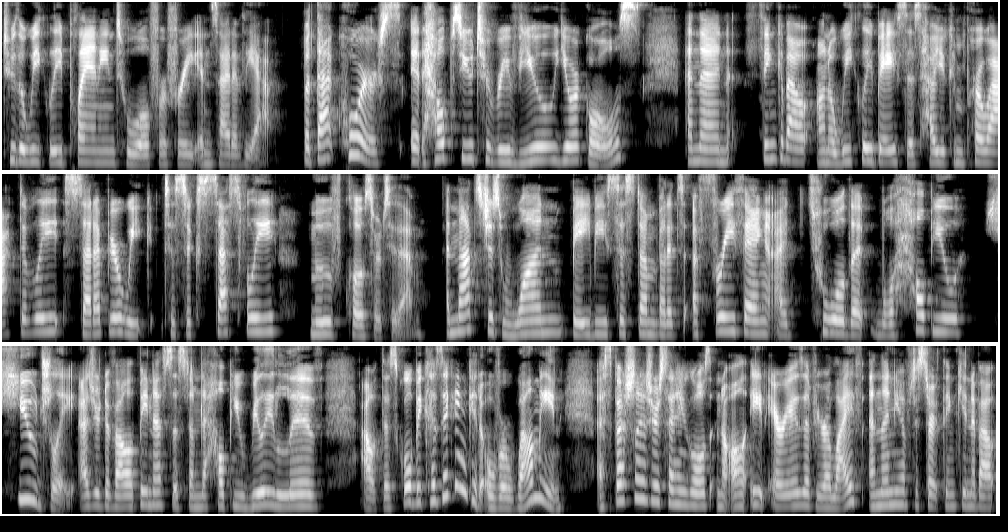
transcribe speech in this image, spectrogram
to the weekly planning tool for free inside of the app. But that course, it helps you to review your goals and then think about on a weekly basis how you can proactively set up your week to successfully move closer to them. And that's just one baby system, but it's a free thing, a tool that will help you hugely as you're developing a system to help you really live out this goal because it can get overwhelming, especially as you're setting goals in all eight areas of your life. And then you have to start thinking about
